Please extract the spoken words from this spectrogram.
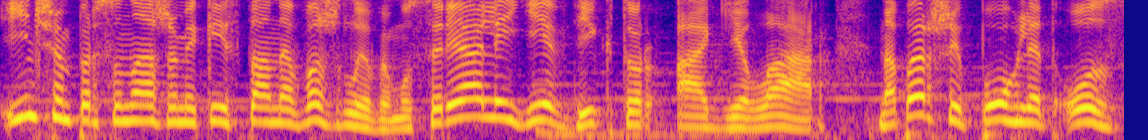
Іншим персонажем, який стане важливим у серіалі, є Віктор Агілар. На перший погляд, Оз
